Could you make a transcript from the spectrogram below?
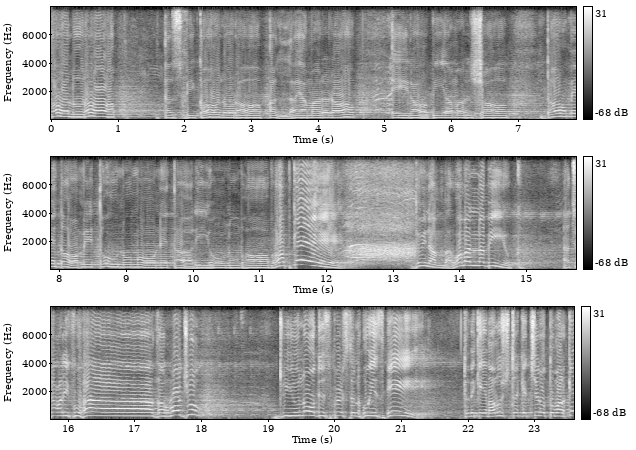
কল রব তসবি কল রব আল্লাহ আমার রব এই রবি আমার সব দমে দমে তনু মনে তারি অনুভব রবকে দুই নাম্বার ওমান নবিয়ুক تعرف هذا الرجل Do you know this person who is he? তুমি কি এই মানুষটাকে চেনো তোমার কে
